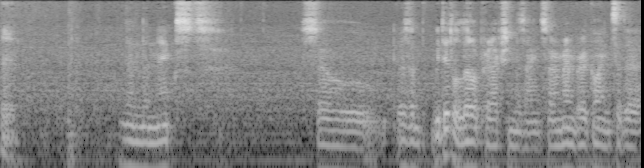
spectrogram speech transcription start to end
Yeah. And then the next, so it was a we did a little production design. So I remember going to the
